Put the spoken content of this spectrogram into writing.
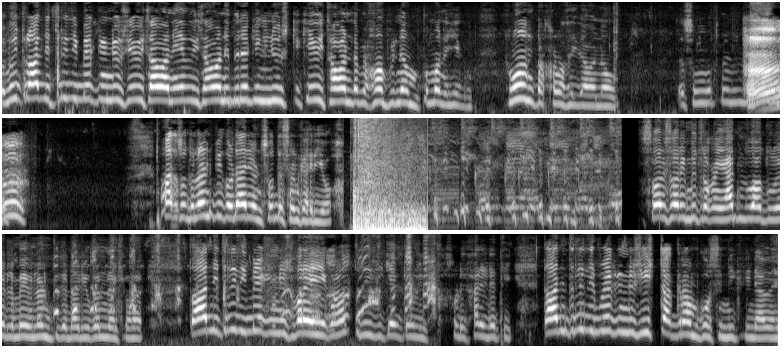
તો મિત્રો આજે ત્રીજી બ્રેકિંગ ન્યૂઝ એવી થવાની એવી થવાની બ્રેકિંગ ન્યૂઝ કે કેવી થવાની તમે હા નામ તમને છે રોમ તખડો થઈ જવાનો. તો શું એની? હા, તો શું લંડ પીકો ડાર્યો ને સોદે શણગાર્યો સોરી સોરી મિત્રો, કઈ યાદ નતું આવતું એટલે મેં લંડ પીકો ડાર્યો કરી નાખ્યો હોય તો આજની ત્રીજી બ્રેકિંગ ન્યૂઝ ભરાઈ એક ત્રીજી કેમ કેવી થોડી ખાલી નથી. તો આજની ત્રીજી બ્રેકિંગ ન્યૂઝ ઇન્સ્ટાગ્રામ કોર્સ નીકળીને આવે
